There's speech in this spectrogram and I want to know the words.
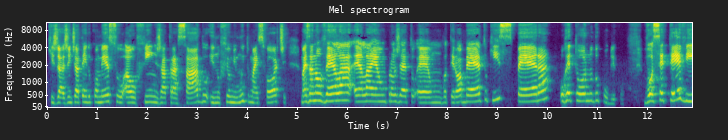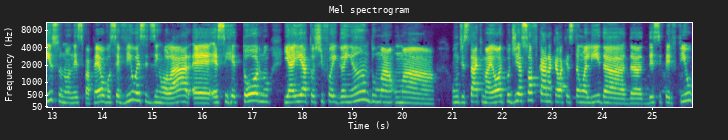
que já, a gente já tem do começo ao fim já traçado e no filme muito mais forte, mas a novela ela é um projeto, é um roteiro aberto que espera o retorno do público. Você teve isso no, nesse papel? Você viu esse desenrolar, é, esse retorno, e aí a Toshi foi ganhando uma, uma, um destaque maior? Podia só ficar naquela questão ali da, da, desse perfil,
